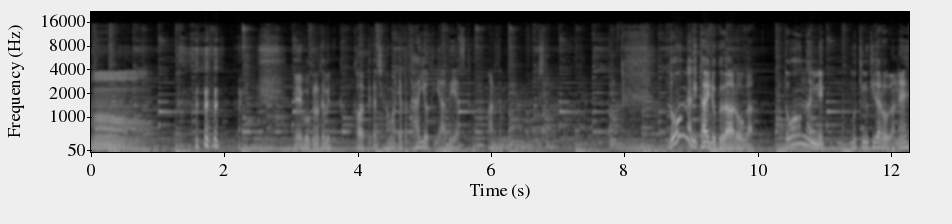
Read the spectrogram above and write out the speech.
うーん。えー、僕のために変わった価値観はやっぱ太陽ってやべえやつだと改めて思いましたどんなに体力があろうがどんなにねムキムキだろうがね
